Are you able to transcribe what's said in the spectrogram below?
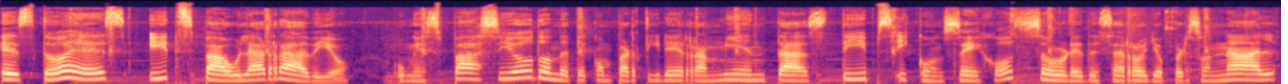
Esto es It's Paula Radio, un espacio donde te compartiré herramientas, tips y consejos sobre desarrollo personal,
